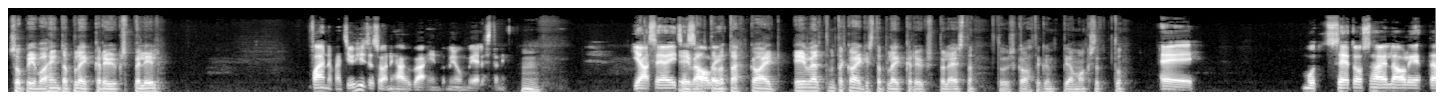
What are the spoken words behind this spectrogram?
sopiva hinta Pleikkari 1 pelille? Final Fantasy 9 se on ihan hyvä hinta minun mielestäni. Hmm. Ja se itse ei, välttämättä oli... kaik- ei välttämättä kaikista Pleikkari 1 peleistä tulisi 20 maksettu. Ei. Mutta se tuossa heillä oli, että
